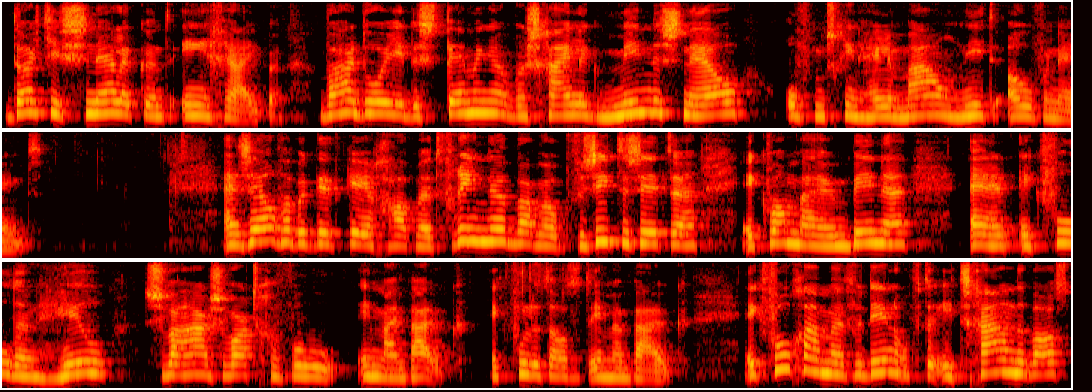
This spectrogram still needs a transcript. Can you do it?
dat je sneller kunt ingrijpen, waardoor je de stemmingen waarschijnlijk minder snel of misschien helemaal niet overneemt. En zelf heb ik dit keer gehad met vrienden waar we op visite zitten. Ik kwam bij hun binnen en ik voelde een heel zwaar zwart gevoel in mijn buik. Ik voel het altijd in mijn buik. Ik vroeg aan mijn vriendin of er iets gaande was.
